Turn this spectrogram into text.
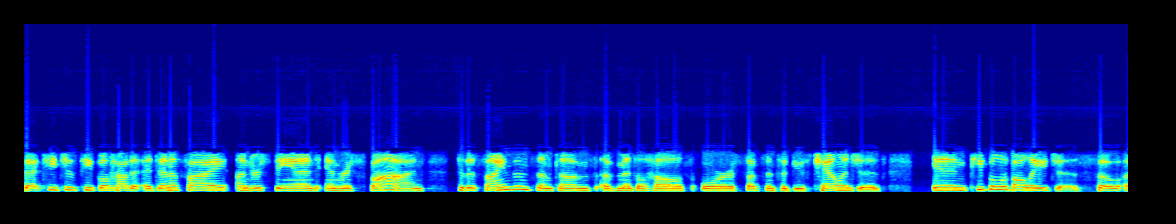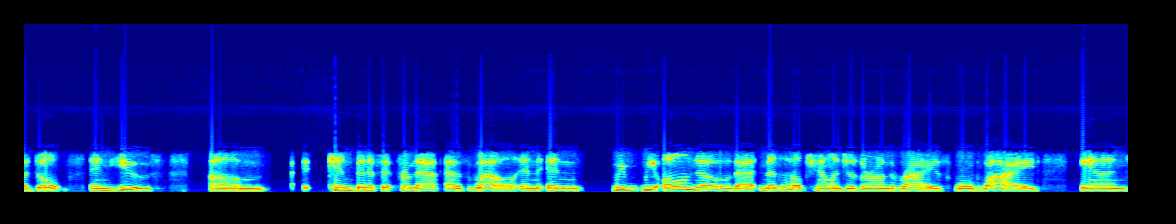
that teaches people how to identify, understand, and respond to the signs and symptoms of mental health or substance abuse challenges in people of all ages. So adults and youth um, can benefit from that as well. And, and we, we all know that mental health challenges are on the rise worldwide. And,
